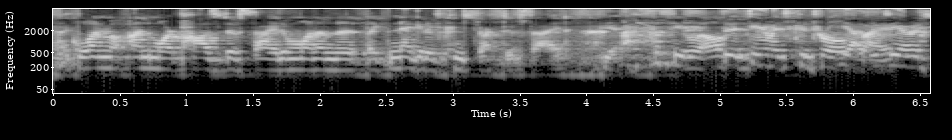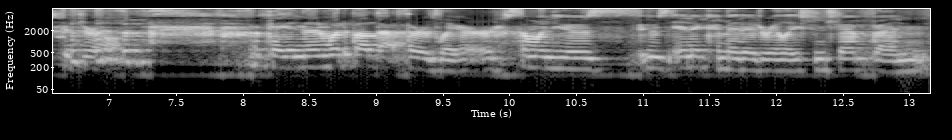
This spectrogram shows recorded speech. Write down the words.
Like one on the more positive side and one on the like negative constructive side. Yeah, If you will. the damage control yeah, side. the damage control. Okay, and then what about that third layer? Someone who's who's in a committed relationship and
